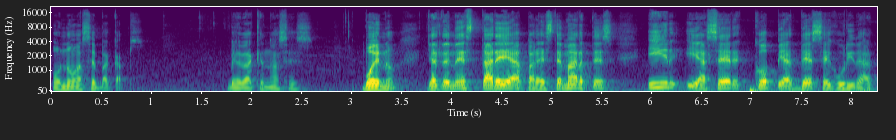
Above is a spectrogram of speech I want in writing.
o no haces backups? ¿Verdad que no haces? Bueno, ya tenés tarea para este martes ir y hacer copias de seguridad.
